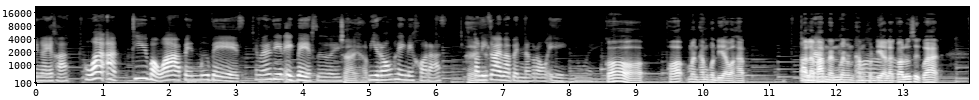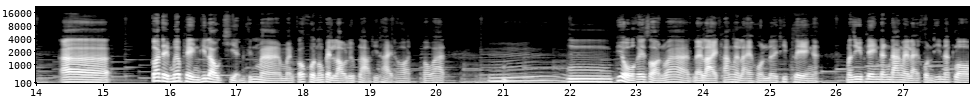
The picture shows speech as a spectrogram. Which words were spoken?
ยังไงคะเพ ราะว่าอาจที่บอกว่าเป็นมือเบส ใช่ไหมเรียนเอกเบสเลย ใช่ครับ มีร้องเพลงในคอรัสใช่ตอนนี้กลายมาเป็นนักร้องเองด้วย ก็เพราะมันทำคนเดียวอะครับตอนนั้นอัลบั้มนั้นมันทำคนเดียวอ๋อแล้วก็รู้สึกว่าอ่าก็ในเมื่อเพลงที่เราเขียนขึ้นมา มันก็ควรต้องเป็นเราหรือเปล่าที่ถ่ายทอด เพราะว่าอืมอืมพี่โอเคยสอนว่าหลาย ๆ ครั้งหลาย ๆ หนเลยที่เพลงอะ่ะ มันจะมีเพลงดัง ๆ หลาย ๆ คนที่นักร้อง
